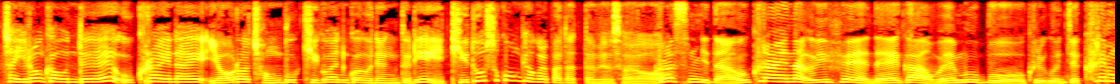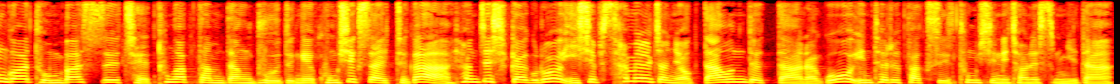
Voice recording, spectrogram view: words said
자 이런 가운데 우크라이나의 여러 정부 기관과 은행들이 디도스 공격을 받았다면서요. 그렇습니다. 우크라이나 의회, 내각, 외무부 그리고 이제 크림과 돈바스 재통합 담당부 등의 공식 사이트가 현지 시각으로 23일 저녁 다운됐다라고 인테르팍스 통신이 전했습니다.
